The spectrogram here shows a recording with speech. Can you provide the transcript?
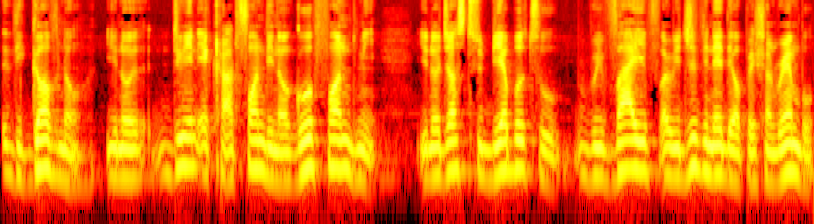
the governor, you know, doing a crowdfunding or GoFundMe, you know, just to be able to revive or rejuvenate the Operation Rainbow,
